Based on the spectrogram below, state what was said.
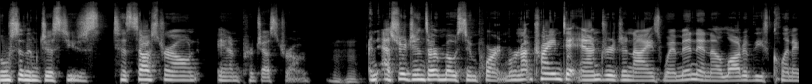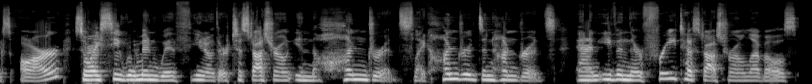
Most of them just use testosterone and progesterone. Mm-hmm. And estrogens are most important. We're not trying to androgenize women, and a lot of these clinics are. So I see women with, you know, their testosterone in the hundreds, like hundreds and hundreds, and even their free testosterone levels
